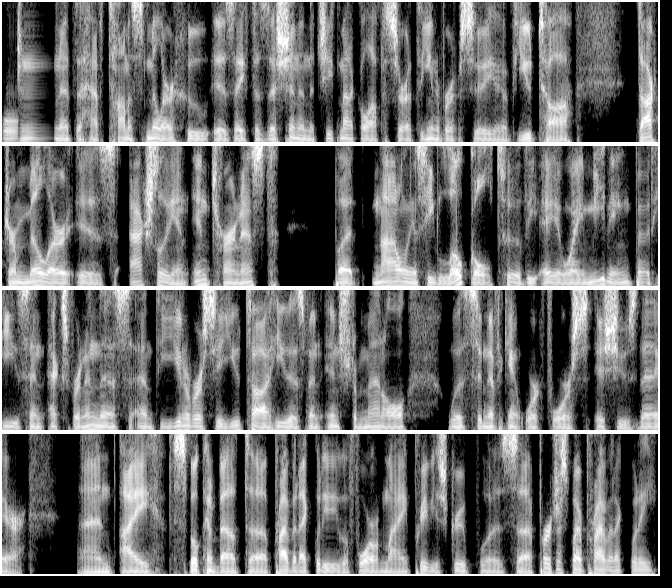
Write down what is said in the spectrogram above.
fortunate to have Thomas Miller, who is a physician and the chief medical officer at the University of Utah. Dr. Miller is actually an internist, but not only is he local to the AOA meeting, but he's an expert in this. At the University of Utah, he has been instrumental with significant workforce issues there. And I spoken about uh, private equity before. My previous group was uh, purchased by private equity.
